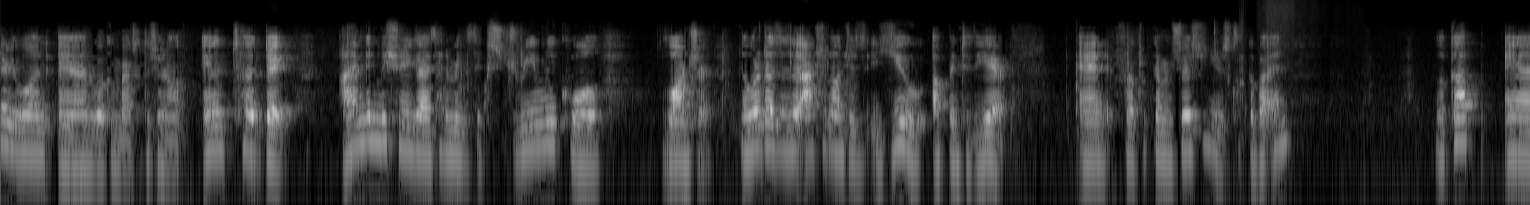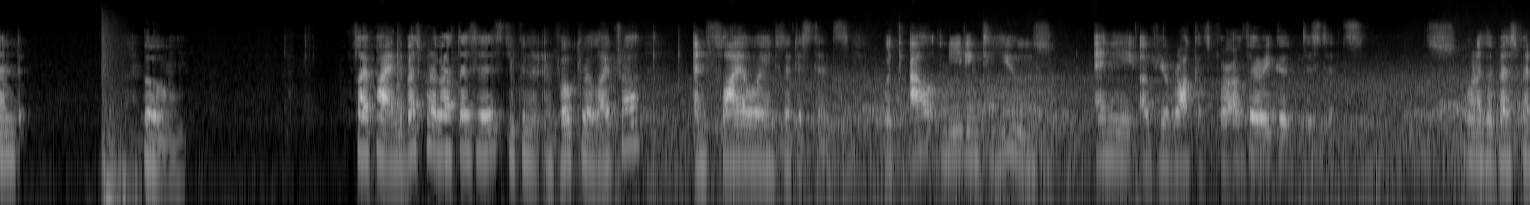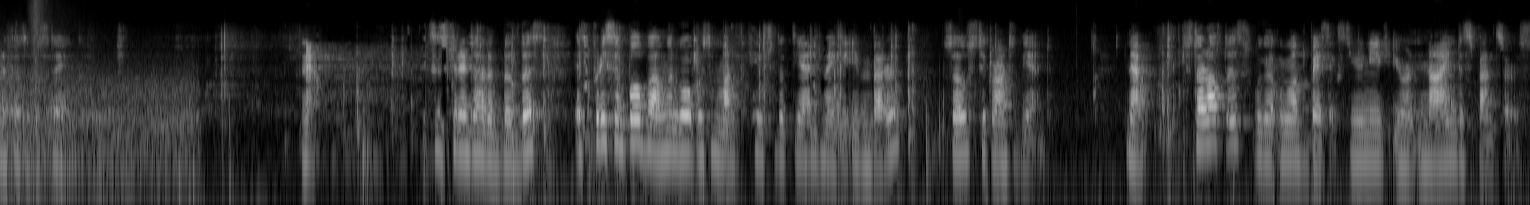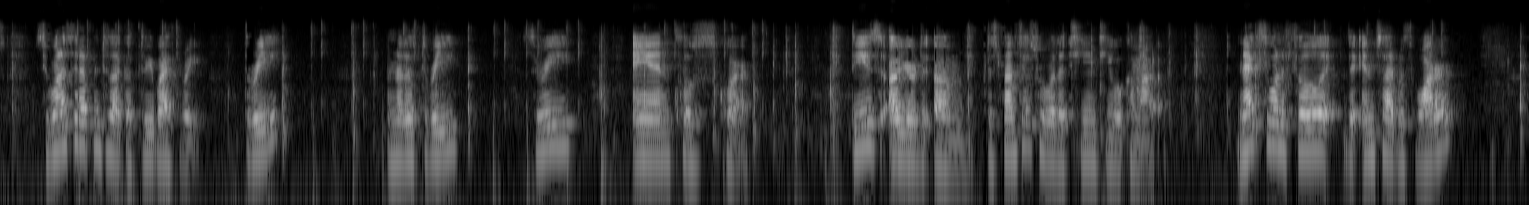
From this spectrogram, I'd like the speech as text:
Hey everyone and welcome back to the channel and today I'm going to be showing you guys how to make this extremely cool launcher. Now what it does is it actually launches you up into the air and for a quick demonstration you just click the button, look up and boom. Fly pie and the best part about this is you can invoke your Elytra and fly away into the distance without needing to use any of your rockets for a very good distance. It's one of the best benefits of this thing. Now, get straight into how to build this. It's pretty simple, but I'm going to go over some modifications at the end to make it even better. So stick around to the end. Now, to start off this, we, we want the basics. You need your 9 dispensers. So you want to set up into like a 3 by 3 3, another 3, 3, and close square. These are your um, dispensers for where the TNT will come out of. Next, you want to fill it, the inside with water,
